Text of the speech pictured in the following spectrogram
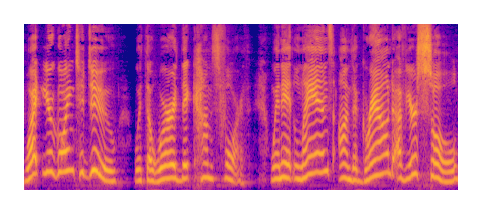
what you're going to do with the word that comes forth. When it lands on the ground of your soul,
